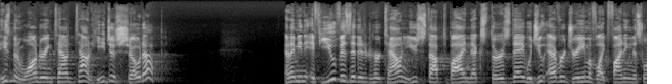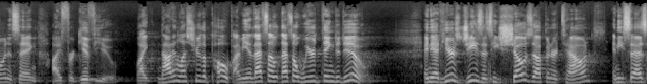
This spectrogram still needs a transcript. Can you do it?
he's been wandering town to town. He just showed up. And I mean, if you visited her town, you stopped by next Thursday, would you ever dream of like finding this woman and saying, I forgive you? Like, not unless you're the Pope. I mean, that's a, that's a weird thing to do. And yet, here's Jesus. He shows up in her town and he says,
